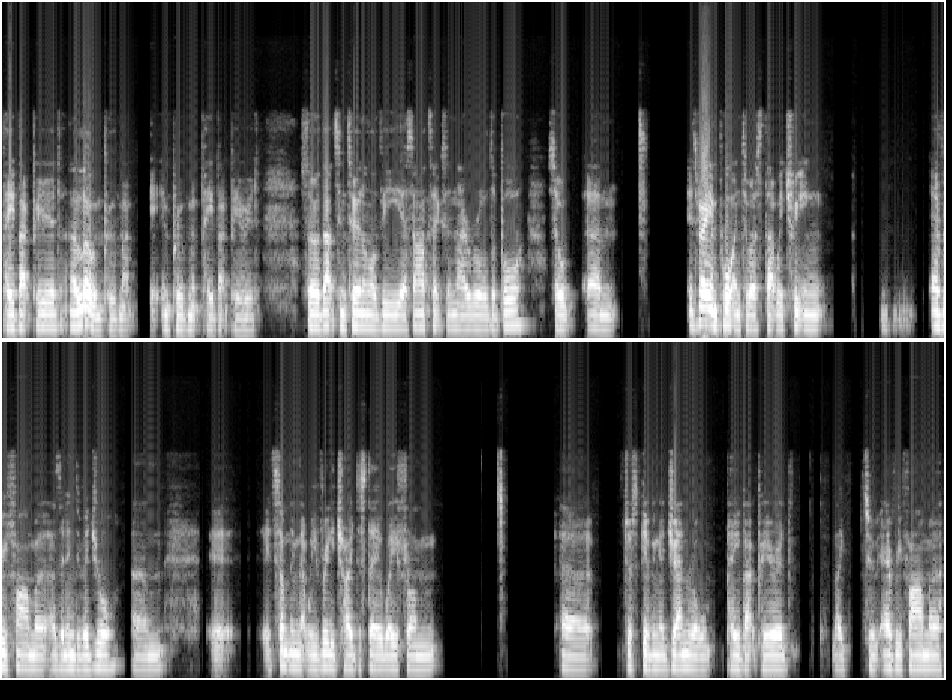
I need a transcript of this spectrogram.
payback period and a low improvement improvement payback period. So that's internal VES Artex and now Royal de Boer. So um, it's very important to us that we're treating every farmer as an individual. Um, it, it's something that we've really tried to stay away from uh, just giving a general payback period like to every farmer.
